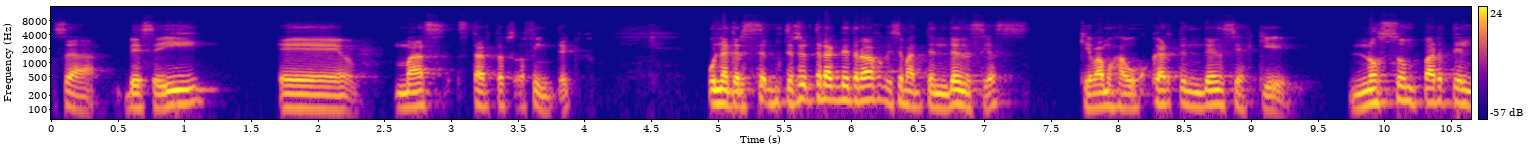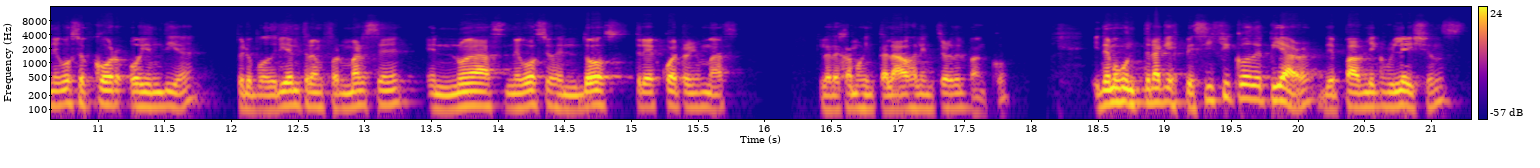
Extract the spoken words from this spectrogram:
o sea, BCI eh, más startups o fintech. Una tercer, un tercer track de trabajo que se llama tendencias, que vamos a buscar tendencias que no son parte del negocio core hoy en día, pero podrían transformarse en nuevos negocios en dos, tres, cuatro años más. Los dejamos instalados al interior del banco. Y tenemos un track específico de PR, de Public Relations,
